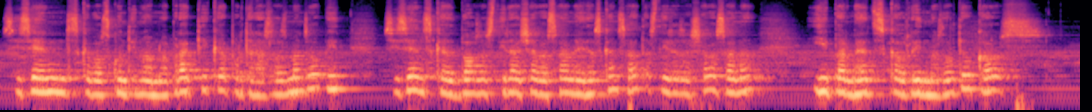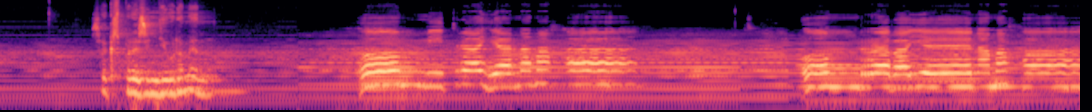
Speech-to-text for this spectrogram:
Si sents que vols continuar amb la pràctica, portaràs les mans al pit. Si sents que et vols estirar a xavassana i descansar, t'estires a xavassana i permets que els ritmes del teu cos s'expressin lliurement. Om Mitraya Namaha Om Rabaye Namaha.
